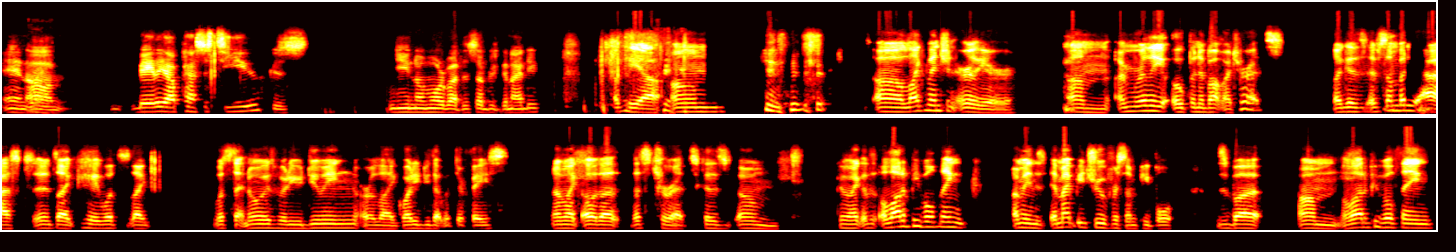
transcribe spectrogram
And Right. um, Bailey, I'll pass this to you because you know more about the subject than I do. okay, yeah. Um, uh, like mentioned earlier, um, I'm really open about my Tourette's. Like, if, if somebody asks, and it's like, hey, what's like, what's that noise? What are you doing? Or like, why do you do that with their face? And I'm like, oh, that that's Tourette's, because um, cause like a lot of people think, I mean, it might be true for some people, but um, a lot of people think,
